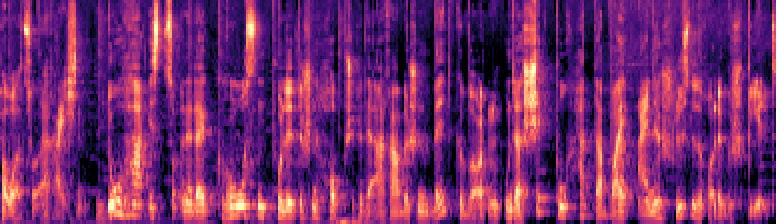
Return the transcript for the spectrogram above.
Power zu erreichen. Doha ist zu einer der großen politischen Hauptstädte der arabischen Welt geworden und das Scheckbuch hat dabei eine Schlüsselrolle gespielt.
